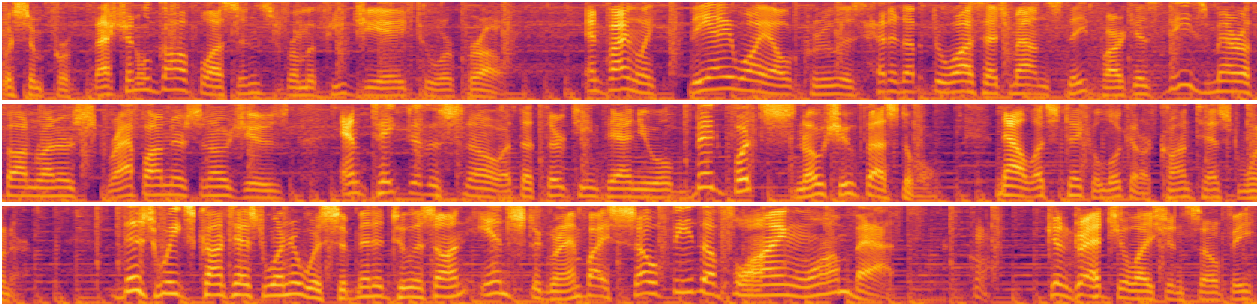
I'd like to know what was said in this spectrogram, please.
with some professional golf lessons from a PGA Tour pro. And finally, the AYL crew is headed up to Wasatch Mountain State Park as these marathon runners strap on their snowshoes and take to the snow at the 13th annual Bigfoot Snowshoe Festival. Now, let's take a look at our contest winner. This week's contest winner was submitted to us on Instagram by Sophie the Flying Wombat. Congratulations, Sophie.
